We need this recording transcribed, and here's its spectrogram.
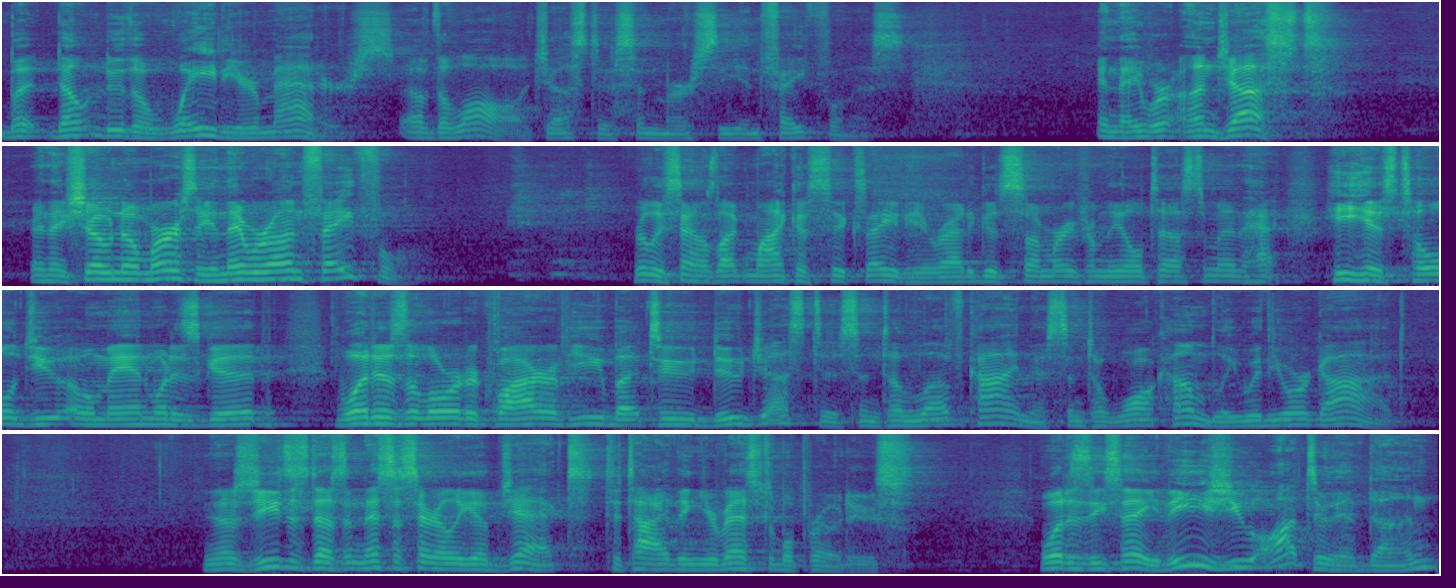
but don't do the weightier matters of the law justice and mercy and faithfulness. And they were unjust, and they showed no mercy, and they were unfaithful. Really sounds like Micah 6 8 here, right? A good summary from the Old Testament. He has told you, O man, what is good. What does the Lord require of you but to do justice and to love kindness and to walk humbly with your God? You know, Jesus doesn't necessarily object to tithing your vegetable produce. What does he say? These you ought to have done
